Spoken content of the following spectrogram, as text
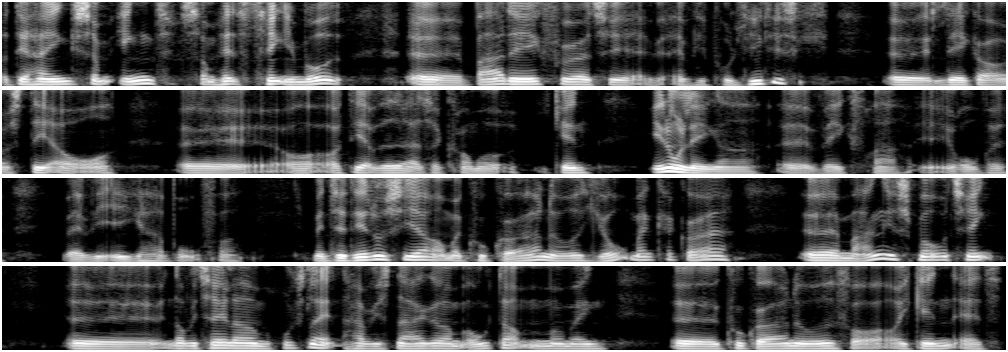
Og det har ingen som, ingen som helst ting imod. Øh, bare det ikke fører til, at, at vi politisk øh, lægger os derover øh, og, og derved altså kommer igen endnu længere øh, væk fra Europa, hvad vi ikke har brug for. Men til det, du siger om at kunne gøre noget, jo, man kan gøre øh, mange små ting. Øh, når vi taler om Rusland, har vi snakket om ungdommen, hvor man øh, kunne gøre noget for igen at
